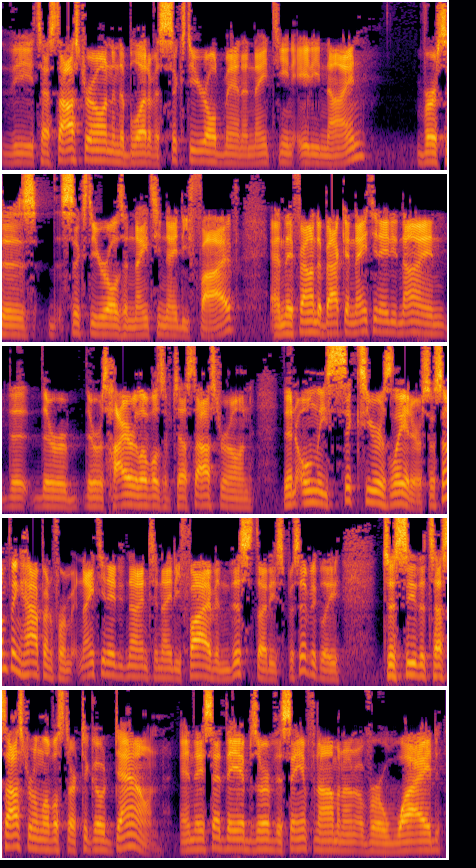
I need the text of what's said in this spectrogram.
the testosterone in the blood of a 60 year old man in 1989 versus 60 year olds in 1995 and they found that back in 1989 the, there, there was higher levels of testosterone than only six years later. So something happened from 1989 to 95 in this study specifically to see the testosterone levels start to go down. And they said they observed the same phenomenon over a wide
